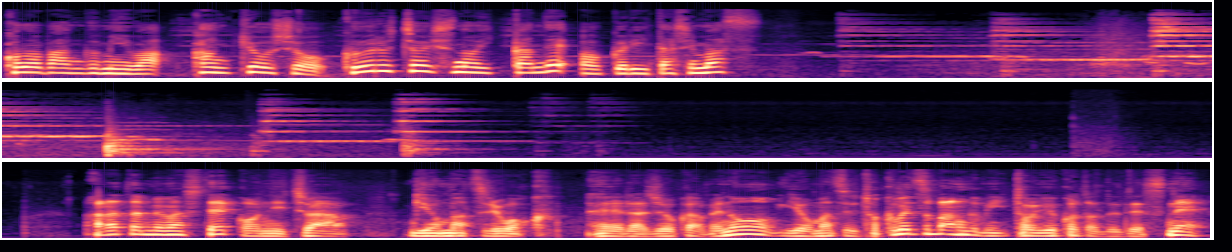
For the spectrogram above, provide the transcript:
この番組は環境省クールチョイスの一環でお送りいたします。改めまして、こんにちは。祇園祭りウォーク、えー、ラジオカフェの祇園祭り特別番組ということでですね、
